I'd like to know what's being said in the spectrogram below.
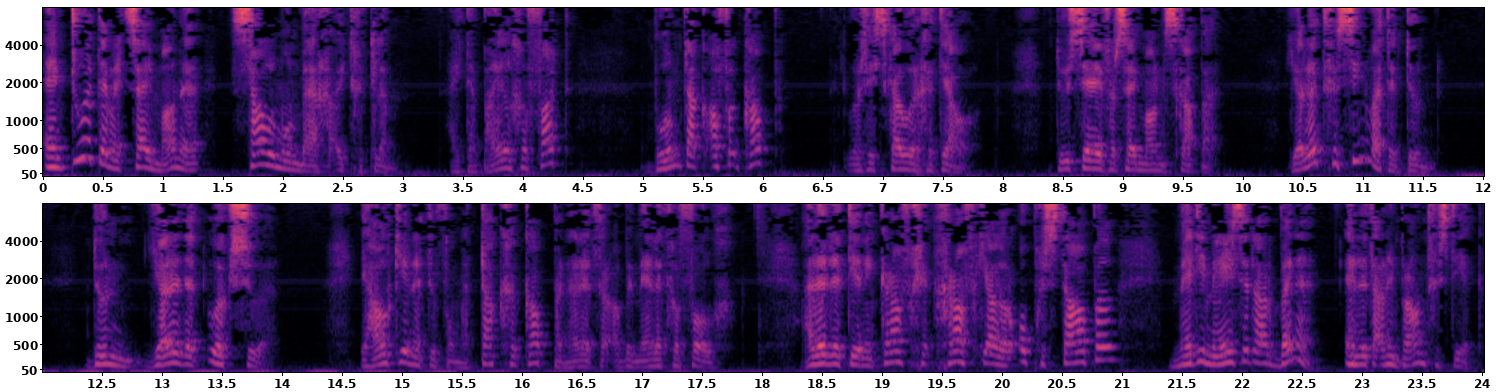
En toe het hy met sy manne Salmonberg uitgeklim. Hy het 'n byl gevat, boomtak afgekap, het oor sy skouer getel. Toe sê hy vir sy manskappe: "Julle het gesien wat ek doen." doen julle dit ook so. Elkeen het toe van 'n tak gekap en hulle het vir Abimelek gevolg. Hulle het dit teen die graf grafkelder opgestapel met die mense daar binne en dit aan die brand gesteek.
